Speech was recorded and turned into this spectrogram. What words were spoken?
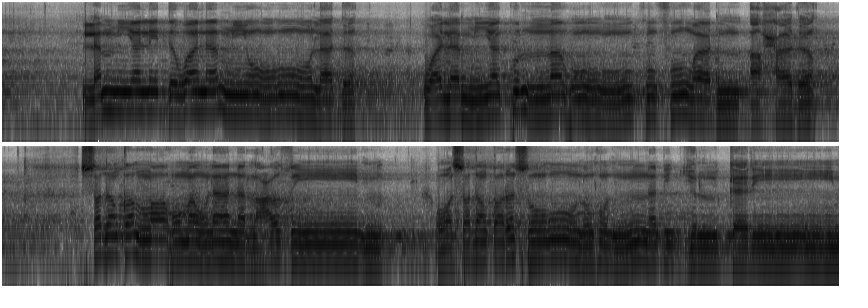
لم يلد ولم يولد ولم يكن له كفوا أحد. صدق الله مولانا العظيم. وصدق رسوله النبي الكريم.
